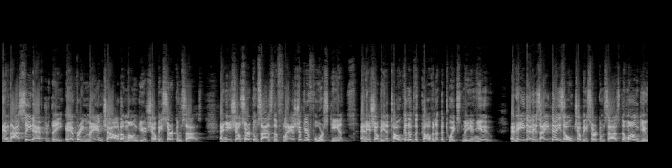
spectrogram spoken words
and thy seed after thee. Every man child among you shall be circumcised. And ye shall circumcise the flesh of your foreskin, and it shall be a token of the covenant betwixt me and you. And he that is eight days old shall be circumcised among you.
